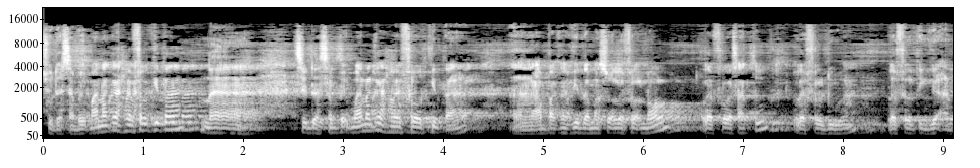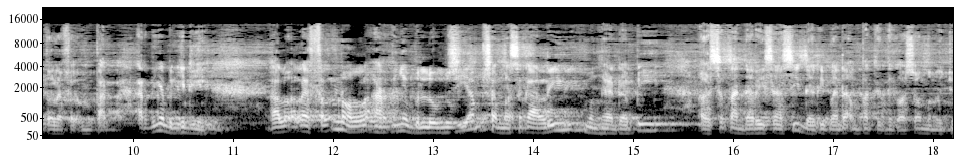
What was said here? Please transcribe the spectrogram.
Sudah sampai manakah level kita? Nah, sudah sampai manakah level kita? Nah, apakah kita masuk level 0, level 1, level 2, level 3 atau level 4? Artinya begini, kalau level 0 artinya belum siap sama sekali menghadapi uh, standarisasi daripada 4.0 menuju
